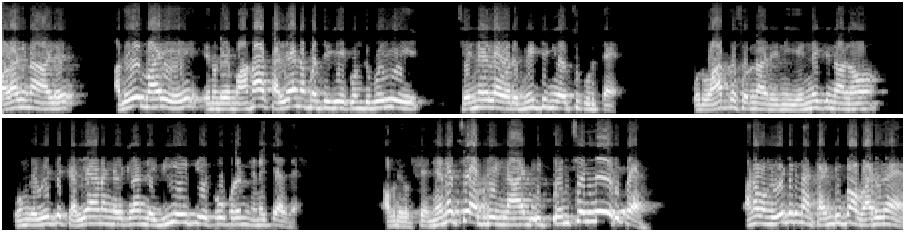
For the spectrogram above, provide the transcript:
பழகின ஆளு. அதே மாதிரி என்னுடைய மகா கல்யாண பத்திரிகையை கொண்டு போய் சென்னையில ஒரு மீட்டிங்ல வச்சு கொடுத்தேன். ஒரு வார்த்தை சொன்னாரு நீ என்னைக்குனாலும் உங்க வீட்டு கல்யாணங்களுக்கெல்லாம் இந்த விஐபியை கூப்பிடுன்னு நினைக்காத. அப்படி நினைச்ச அப்படின்னா நீ டென்ஷன்லே இருப்ப. ஆனா உங்க வீட்டுக்கு நான் கண்டிப்பா வருவேன்.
